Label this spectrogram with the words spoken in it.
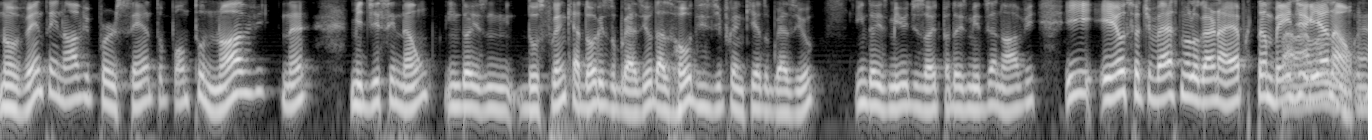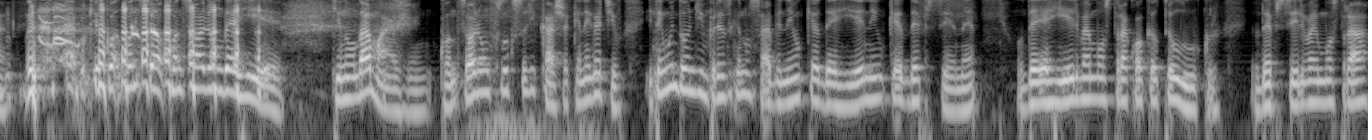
99,9%, né? Me disse não em dois, dos franqueadores do Brasil, das holdings de franquia do Brasil, em 2018 para 2019. E eu, se eu tivesse no lugar na época, também Falava diria não. É, É, porque qu- quando você, quando você olha um DRE que não dá margem, quando você olha um fluxo de caixa que é negativo, e tem muito dono de empresa que não sabe nem o que é o DRE, nem o que é o DFC, né? O DRE ele vai mostrar qual que é o teu lucro. O DFC ele vai mostrar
